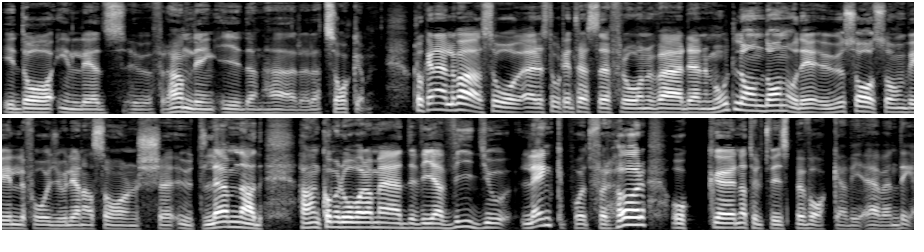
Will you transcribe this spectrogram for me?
Idag inleds huvudförhandling i den här rättssaken. Klockan 11 så är det stort intresse från världen mot London och det är USA som vill få Julian Assange utlämnad. Han kommer då vara med via videolänk på ett förhör och eh, naturligtvis bevakar vi även det.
